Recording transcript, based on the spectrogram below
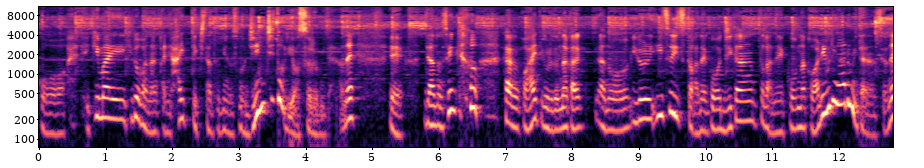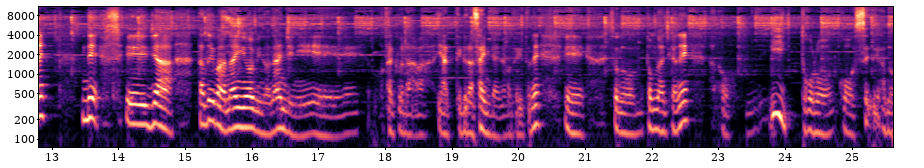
こう、駅前広場なんかに入ってきた時のその陣地取りをするみたいなね、えー、であの選挙カーがこう入ってくるとなんかあのいろいろいついつとかねこう時間とかねこうなんか割り振りがあるみたいなんですよね。で、えー、じゃあ例えば何曜日の何時に、えー、お宅らはやってくださいみたいなことを言うとね、えー、その友達がねあのいいところをこうせあの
